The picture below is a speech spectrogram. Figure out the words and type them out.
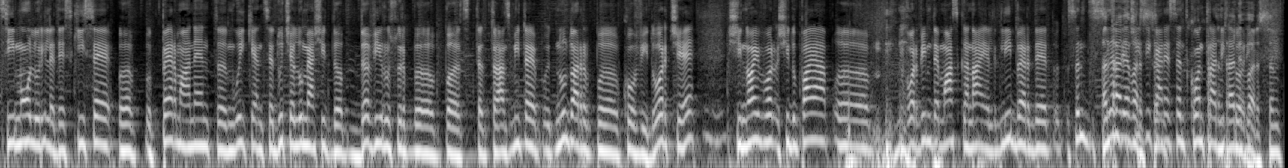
ții molurile deschise uh, permanent în weekend, se duce lumea și dă, dă virusuri, uh, uh, st- transmite uh, nu doar uh, COVID, orice, și noi vor, și după aia uh, vorbim de mască în aer liber, de, sunt, sunt Într-adevăr, decizii sunt- care sunt contradictorii. într-adevăr, sunt,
